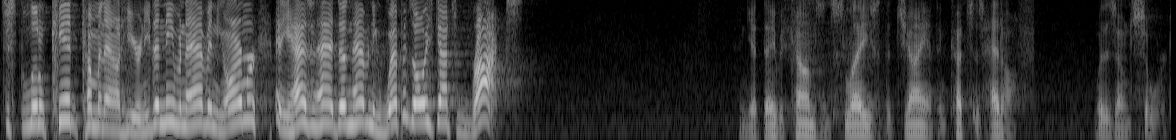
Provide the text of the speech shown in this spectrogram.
Just a little kid coming out here, and he doesn't even have any armor, and he hasn't had, doesn't have any weapons. All he's got's rocks. And yet David comes and slays the giant and cuts his head off with his own sword.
